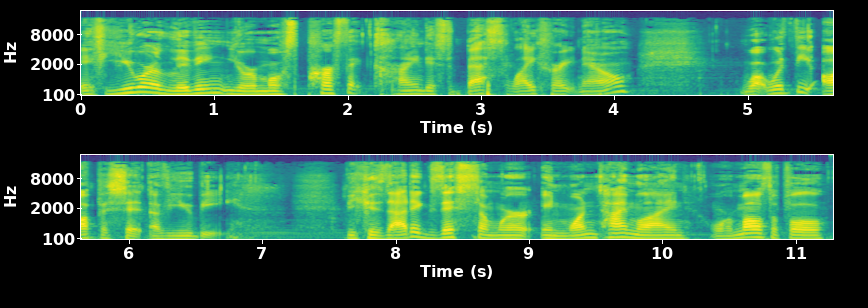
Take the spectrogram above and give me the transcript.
If you are living your most perfect, kindest, best life right now, what would the opposite of you be? Because that exists somewhere in one timeline or multiple.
